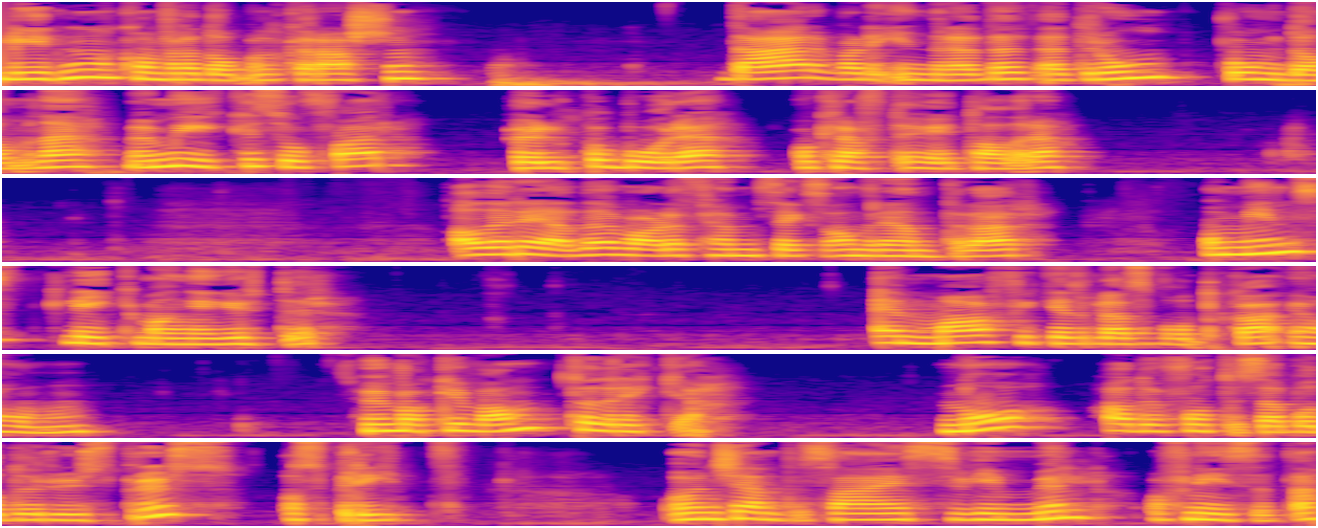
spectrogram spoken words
Lyden kom fra dobbeltgarasjen. Der var det innredet et rom for ungdommene med myke sofaer, øl på bordet og kraftige høyttalere. Allerede var det fem-seks andre jenter der, og minst like mange gutter. Emma fikk et glass vodka i hånden. Hun var ikke vant til å drikke. Nå hadde hun fått i seg både rusbrus og sprit, og hun kjente seg svimmel og fnisete.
